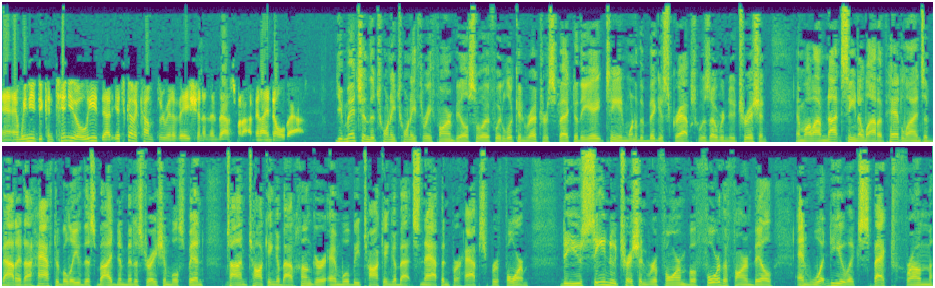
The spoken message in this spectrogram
And we need to continue to lead that. It's going to come through innovation and investment. I mean, I know that. You mentioned the 2023 Farm Bill, so if we look in retrospect to the 18, one of the biggest scraps was over nutrition. And while I'm not seeing a lot of headlines about it, I have to believe this Biden administration will spend time talking about hunger and will be talking about SNAP and perhaps reform. Do you see nutrition reform before the Farm Bill? And what do you expect from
